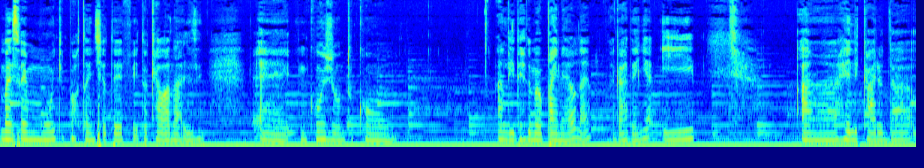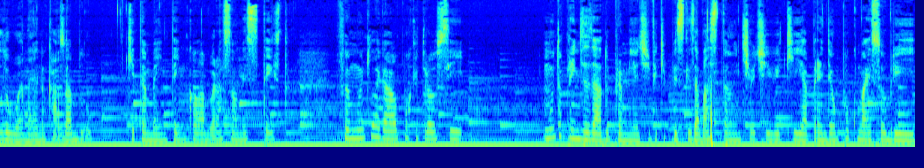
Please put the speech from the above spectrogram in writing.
mas foi muito importante eu ter feito aquela análise. é, em conjunto com a líder do meu painel, né, a Gardenia, e a relicário da Lua, né, no caso a Blue, que também tem colaboração nesse texto. Foi muito legal porque trouxe muito aprendizado para mim. Eu tive que pesquisar bastante, eu tive que aprender um pouco mais sobre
